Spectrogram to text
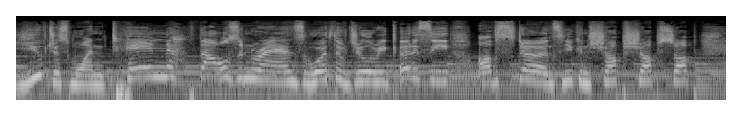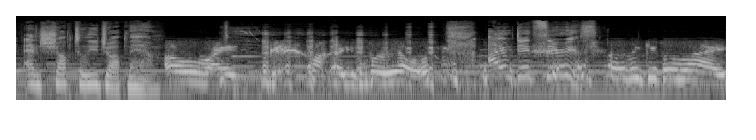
you've just won 10,000 rands worth of jewelry courtesy of Sterns. So you can shop, shop, shop, and shop till you drop, ma'am. Oh my god, for real. I'm dead serious. Oh, thank you so much.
